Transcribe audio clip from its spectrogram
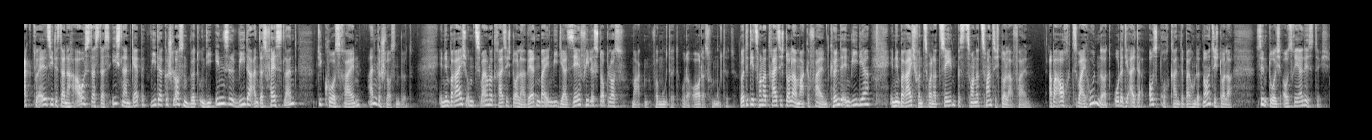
Aktuell sieht es danach aus, dass das Island Gap wieder geschlossen wird und die Insel wieder an das Festland, die Kursreihen, angeschlossen wird. In dem Bereich um 230 Dollar werden bei Nvidia sehr viele Stop-Loss-Marken vermutet oder Orders vermutet. Würde die 230 Dollar Marke fallen, könnte Nvidia in den Bereich von 210 bis 220 Dollar fallen. Aber auch 200 oder die alte Ausbruchkante bei 190 Dollar sind durchaus realistisch.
